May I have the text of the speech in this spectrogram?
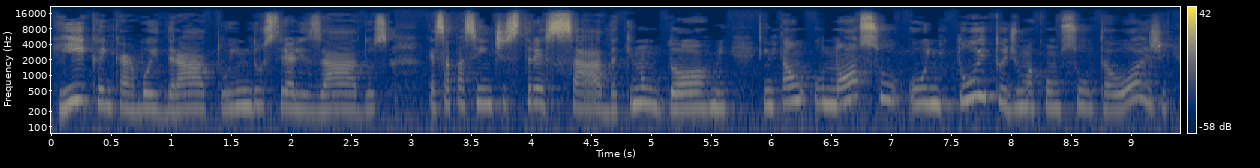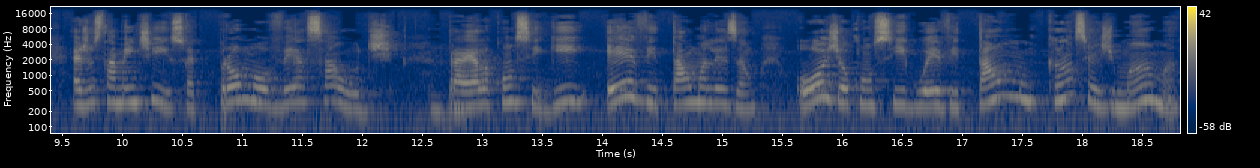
rica em carboidrato, industrializados, essa paciente estressada, que não dorme. Então, o nosso o intuito de uma consulta hoje é justamente isso, é promover a saúde. Uhum. Para ela conseguir evitar uma lesão. Hoje eu consigo evitar um câncer de mama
